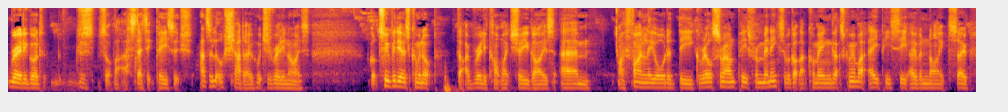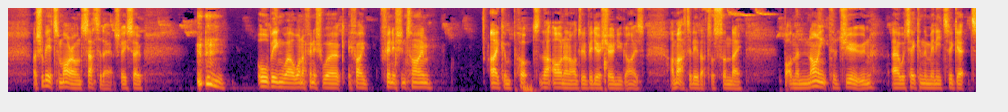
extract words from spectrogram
really good. Just sort of that aesthetic piece, which adds a little shadow, which is really nice. I've got two videos coming up that I really can't wait to show you guys. Um, I finally ordered the grill surround piece from Mini, so we've got that coming. That's coming by APC overnight, so I should be here tomorrow on Saturday, actually. So, all being well, when I finish work, if I finish in time, I can put that on and I'll do a video showing you guys. I might have to leave that till Sunday. But on the 9th of June, uh, we're taking the Mini to get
